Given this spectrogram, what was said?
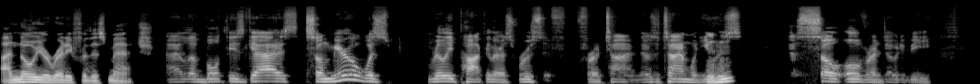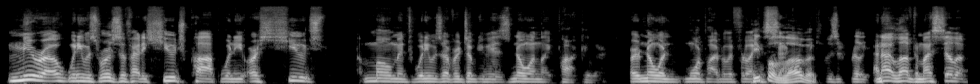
I know you're ready for this match. I love both these guys. So Miro was really popular as Rusev for a time. There was a time when he Mhm. was just so over in WWE. Miro, when he was Rusev, had a huge pop when he or a huge moment when he was over at WWE. There's no one like popular or no one more popular for like People love him. It was really, and I loved him. I still love.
